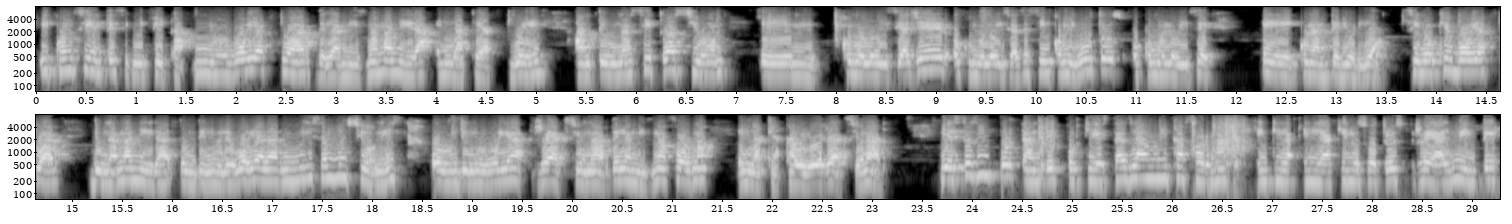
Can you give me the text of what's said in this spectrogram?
Y consciente significa no voy a actuar de la misma manera en la que actué ante una situación em, como lo hice ayer o como lo hice hace cinco minutos o como lo hice eh, con anterioridad, sino que voy a actuar de una manera donde no le voy a dar mis emociones o donde no voy a reaccionar de la misma forma en la que acabé de reaccionar. Y esto es importante porque esta es la única forma en, que en la que nosotros realmente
